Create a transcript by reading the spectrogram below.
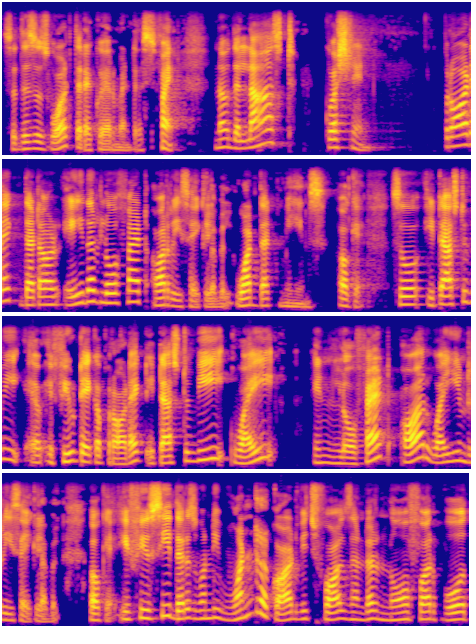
So this is what the requirement is. Fine. Now the last question product that are either low fat or recyclable what that means okay so it has to be if you take a product it has to be y in low fat or Y in recyclable. Okay, if you see there is only one record which falls under no for both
